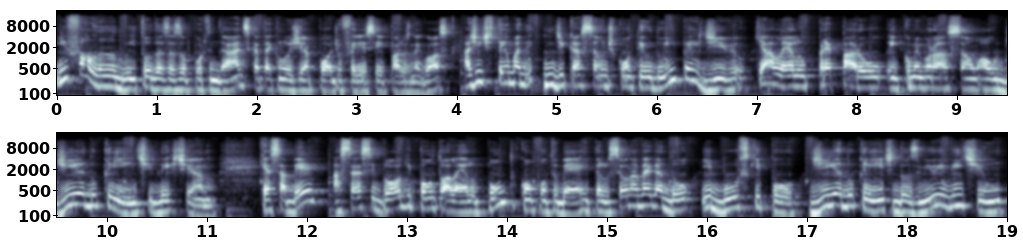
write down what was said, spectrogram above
E falando em todas as oportunidades que a tecnologia pode oferecer para os negócios, a gente tem uma indicação de conteúdo imperdível que a Alelo preparou em comemoração ao Dia do Cliente deste ano. Quer saber? Acesse blog.alelo.com.br pelo seu navegador e busque por Dia do Cliente 2021.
